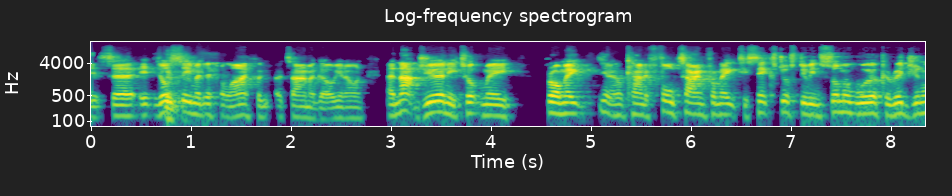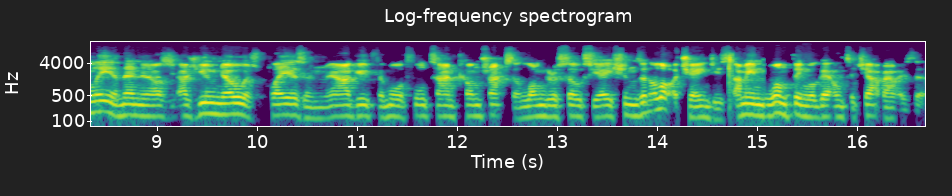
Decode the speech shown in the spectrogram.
It's uh, it does seem a different life a, a time ago, you know, and, and that journey took me from eight, you know, kind of full time from '86, just doing summer work originally, and then as, as you know, as players, and we argued for more full time contracts and longer associations, and a lot of changes. I mean, one thing we'll get on to chat about is that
